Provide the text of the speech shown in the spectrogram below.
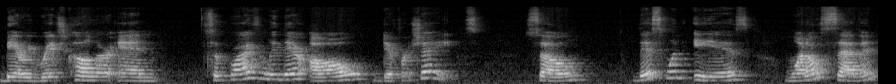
Berry Rich color and surprisingly they're all different shades. So this one is 107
